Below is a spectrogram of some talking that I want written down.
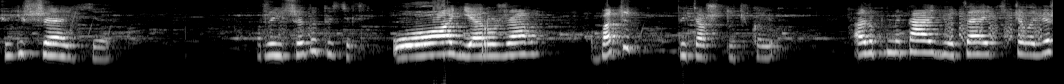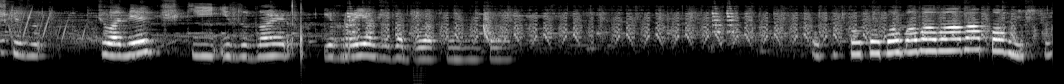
Що ще є? Може і ще до тисяч? О, є рожева. Бачите ця штучка? А я це чоловічки з чоловічки із одної ігри, я вже забула, як вона називається. Повністю.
